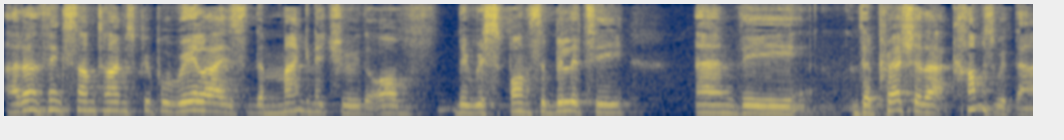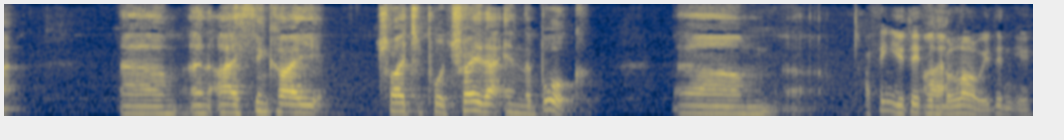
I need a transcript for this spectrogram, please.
I don't think sometimes people realize the magnitude of the responsibility and the the pressure that comes with that. Um, and I think I tried to portray that in the book. Um, I think you did with I, Malawi, didn't you?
